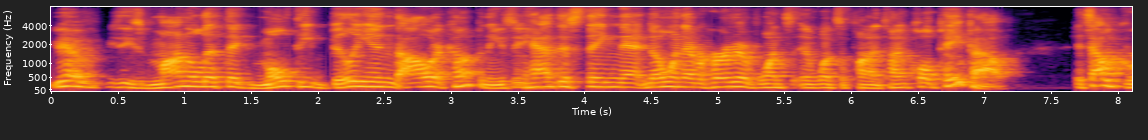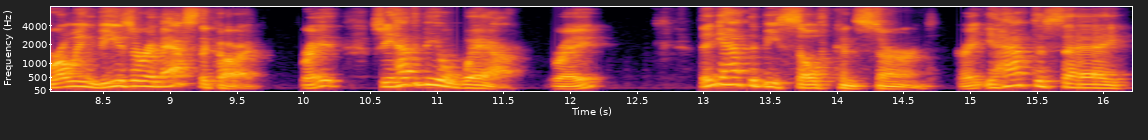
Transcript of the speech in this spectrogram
You have these monolithic, multi-billion dollar companies. And you had this thing that no one ever heard of once once upon a time called PayPal. It's outgrowing Visa and MasterCard right? So you have to be aware, right? Then you have to be self concerned, right? You have to say,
